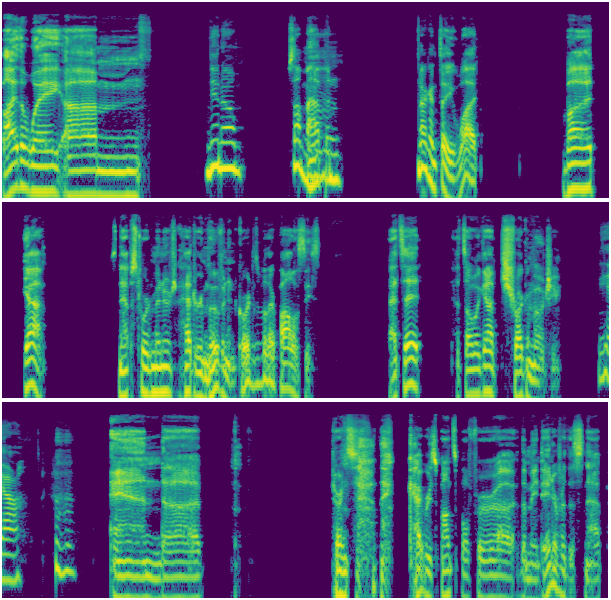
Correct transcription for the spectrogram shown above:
by the way, um, you know, something Mhm. happened. not going to tell you what, but yeah, Snap Store administrators had to remove it in accordance with their policies. That's it. That's all we got. Shrug emoji. Yeah. And uh, turns out the guy responsible for uh, the maintainer for the Snap,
